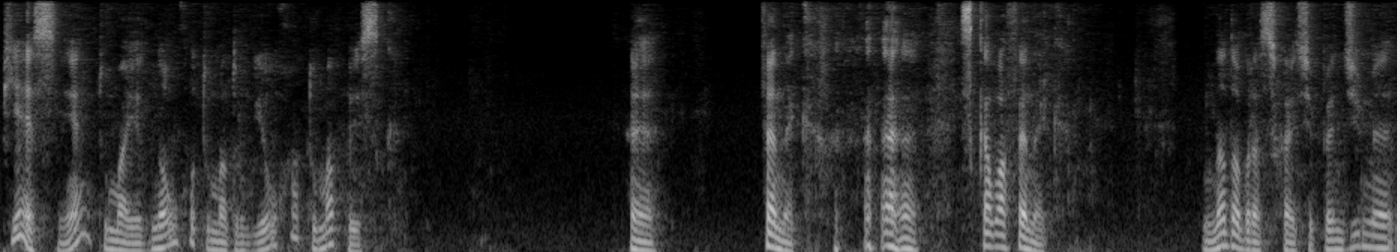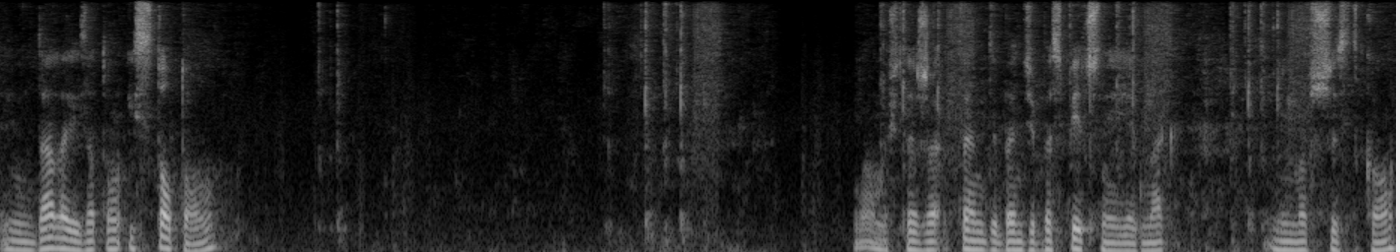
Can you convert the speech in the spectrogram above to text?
pies, nie? Tu ma jedno ucho, tu ma drugie ucho, tu ma pysk. He. Fenek. Skała Fenek. No dobra, słuchajcie, pędzimy dalej za tą istotą. No, myślę, że tędy będzie bezpieczniej jednak, mimo wszystko.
